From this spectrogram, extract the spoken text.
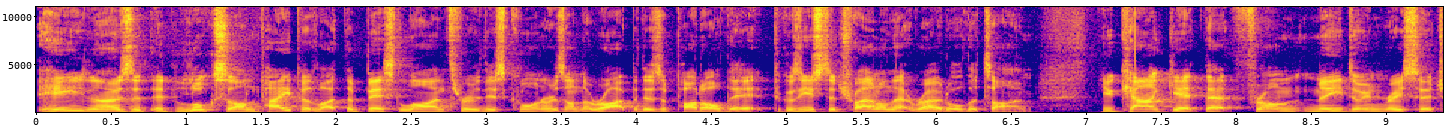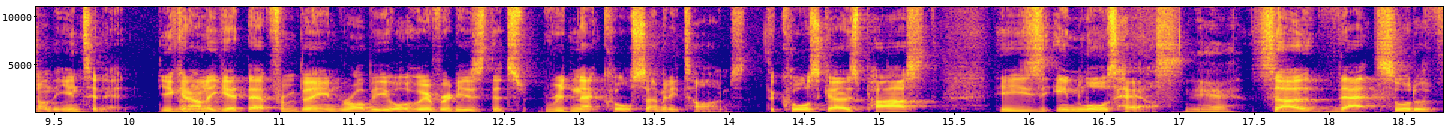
He knows that it looks on paper like the best line through this corner is on the right, but there's a pothole there because he used to train on that road all the time. You can't get that from me doing research on the internet. You can only get that from being Robbie or whoever it is that's ridden that course so many times. The course goes past his in law's house. Yeah. So that sort of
